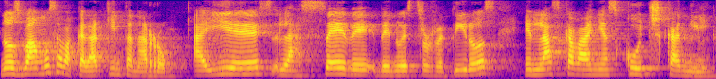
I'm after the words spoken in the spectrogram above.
Nos vamos a Bacalar, Quintana Roo. Ahí es la sede de nuestros retiros en las cabañas Cuch Canil,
